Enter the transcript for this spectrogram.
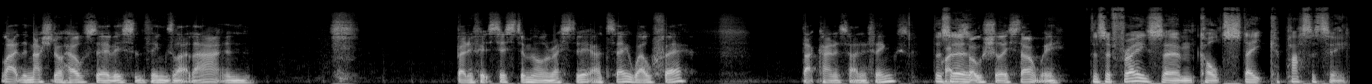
Like the National Health Service and things like that, and benefit system and all the rest of it. I'd say welfare, that kind of side of things. There's Quite a- socialist, aren't we? There's a phrase um, called state capacity,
